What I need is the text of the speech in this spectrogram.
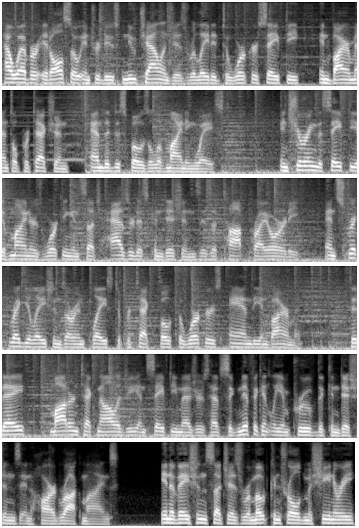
However, it also introduced new challenges related to worker safety, environmental protection, and the disposal of mining waste. Ensuring the safety of miners working in such hazardous conditions is a top priority, and strict regulations are in place to protect both the workers and the environment. Today, modern technology and safety measures have significantly improved the conditions in hard rock mines. Innovations such as remote-controlled machinery,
